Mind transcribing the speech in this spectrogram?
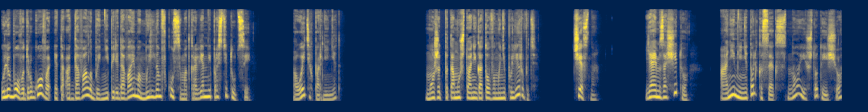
У любого другого это отдавало бы непередаваемо мыльным вкусом откровенной проституции. А у этих парней нет. Может, потому что они готовы манипулировать? Честно. Я им защиту, а они мне не только секс, но и что-то еще.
